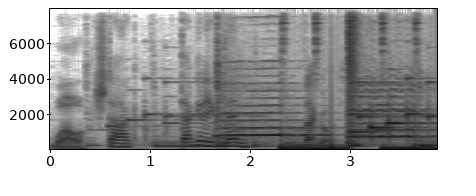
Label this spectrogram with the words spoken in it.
Wow. Stark. Danke dir, Glenn. Danke euch.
